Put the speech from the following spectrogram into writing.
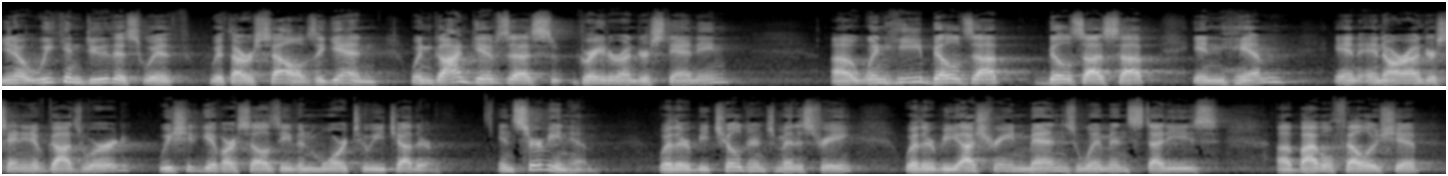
You know, we can do this with, with ourselves. Again, when God gives us greater understanding, uh, when He builds up, builds us up in Him, in, in our understanding of God's word, we should give ourselves even more to each other in serving Him, whether it be children's ministry, whether it be ushering, men's, women's studies, uh, Bible fellowship.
